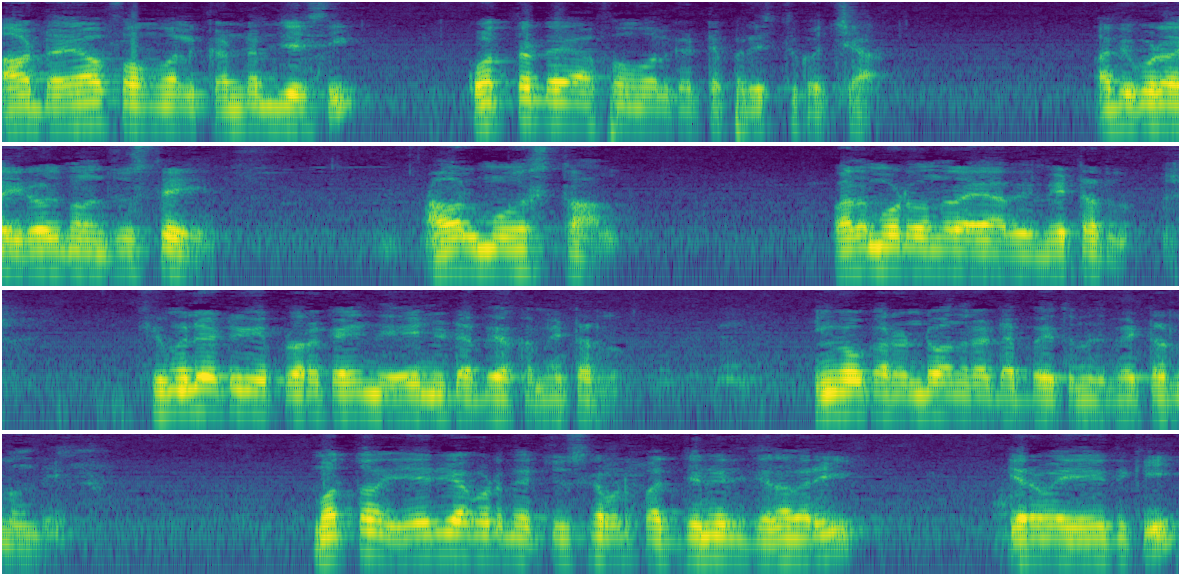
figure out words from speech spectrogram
ఆ డయాఫామ్ వాళ్ళు కండెమ్ చేసి కొత్త డయాఫామ్ వాళ్ళు కట్టే పరిస్థితికి వచ్చారు అది కూడా ఈరోజు మనం చూస్తే ఆల్మోస్ట్ ఆల్ పదమూడు వందల యాభై మీటర్లు. క్యుములేటివ్గా ఇప్పటివరకు అయింది ఎన్ని డెబ్బై ఒక్క మీటర్లు. ఇంకొక రెండు వందల డెబ్బై తొమ్మిది మీటర్లు ఉంది. మొత్తం ఏరియా కూడా మీరు చూసినప్పుడు పద్దెనిమిది జనవరి ఇరవై ఐదుకి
